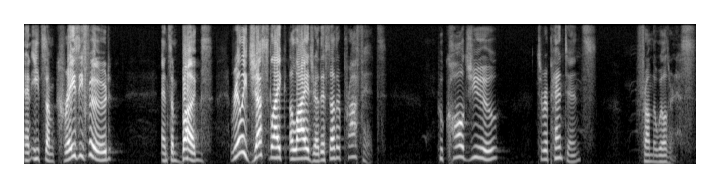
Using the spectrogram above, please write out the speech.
and eat some crazy food and some bugs, really just like Elijah, this other prophet who called you to repentance from the wilderness.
